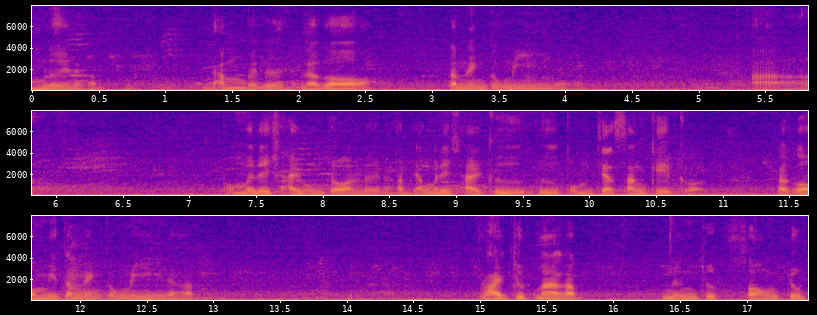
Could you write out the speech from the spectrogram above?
ำเลยนะครับดำไปเลย แล้วก็ตำแหน่งตรงนี้นะครับ ผมไม่ได้ใช้วงจรเลยนะครับ ยังไม่ได้ใช้คือคือผมจะสังเกตก่อน แล้วก็มีตำแหน่งตรงนี้นะครับ หลายจุดมากครับหนึ่งจุดสองจุด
